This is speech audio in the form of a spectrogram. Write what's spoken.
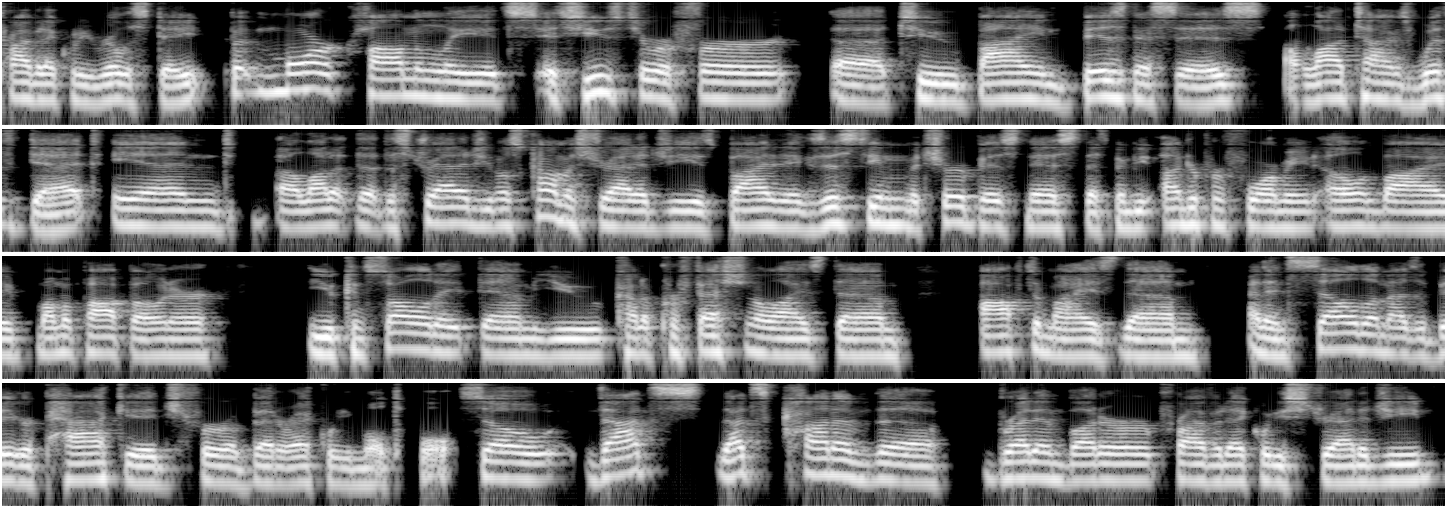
private equity real estate, but more commonly it's it's used to refer uh, to buying businesses a lot of times with debt. And a lot of the, the strategy most common strategy is buying an existing mature business that's maybe underperforming owned by mom and pop owner. You consolidate them you kind of professionalize them optimize them and then sell them as a bigger package for a better equity multiple. So that's that's kind of the bread and butter private equity strategy.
